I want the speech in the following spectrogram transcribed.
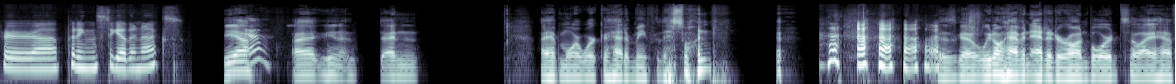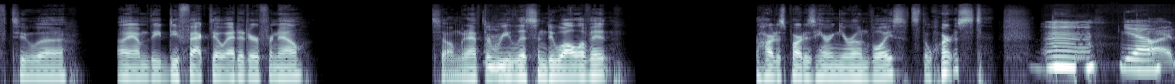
for uh, putting this together, Nux. Yeah, yeah I you know, and I have more work ahead of me for this one. 'Cause, uh, we don't have an editor on board, so I have to. uh I am the de facto editor for now, so I'm gonna have to Mhm. re-listen to all of it. The hardest part is hearing your own voice. It's the worst. mm, Yeah, God.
